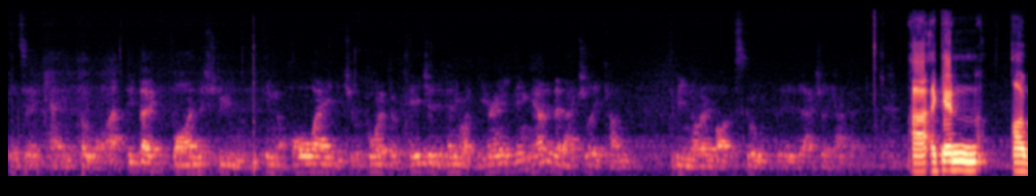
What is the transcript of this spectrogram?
incident came to light? Did they find the student in the hallway? Did you report it to a teacher? Did anyone hear anything? How did it actually come to be known by the school that it had actually happened? Uh, again, I,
